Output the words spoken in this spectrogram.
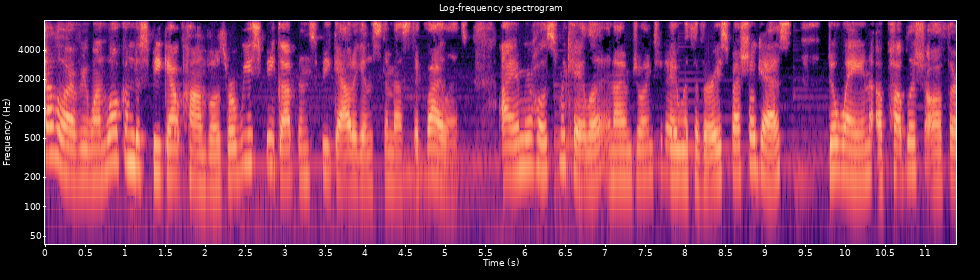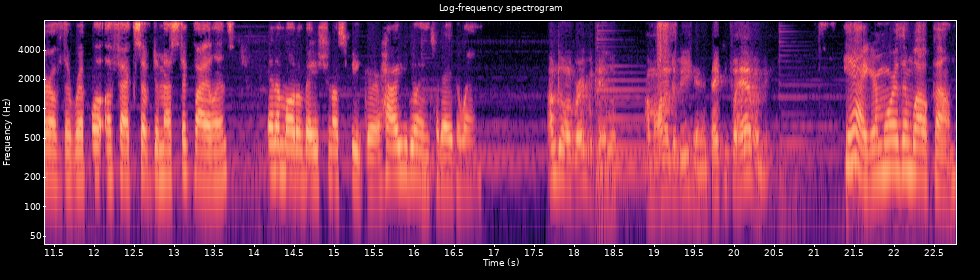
Hello, everyone. Welcome to Speak Out Convos, where we speak up and speak out against domestic violence. I am your host, Michaela, and I am joined today with a very special guest, Dwayne, a published author of The Ripple Effects of Domestic Violence and a motivational speaker. How are you doing today, Dwayne? I'm doing great, Michaela. I'm honored to be here, and thank you for having me. Yeah, you're more than welcome.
